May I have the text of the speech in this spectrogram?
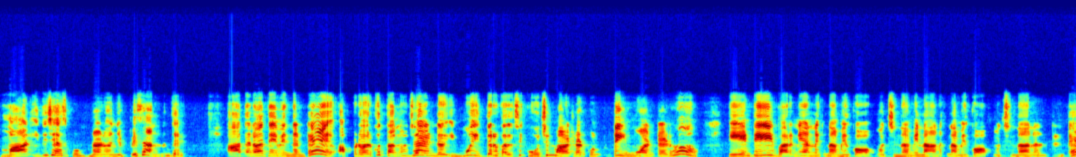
మా ఇది చేసుకుంటున్నాడు అని చెప్పేసి అనడం జరిగింది. ఆ తర్వాత ఏమైందంటే అప్పటి వరకు తనుజ అండ్ ఇమ్ము ఇద్దరు కలిసి కూర్చుని మాట్లాడుకుంటుంటే ఇమ్ము అంటాడు ఏంటి భరణి అన్నకి నా మీద కోపం వచ్చిందా? మీ నాన్నకి నా మీద కోపం వచ్చిందా? అని అంటుంటే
